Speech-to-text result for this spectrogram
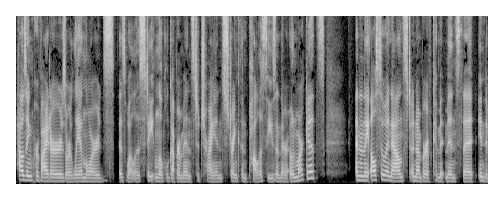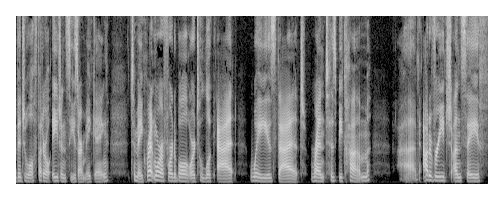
housing providers or landlords, as well as state and local governments, to try and strengthen policies in their own markets. And then they also announced a number of commitments that individual federal agencies are making to make rent more affordable or to look at ways that rent has become uh, out of reach, unsafe,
